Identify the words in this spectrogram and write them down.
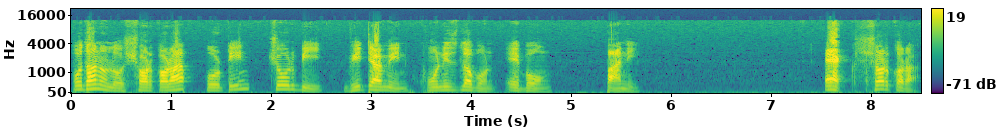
প্রধান হল শর্করা, প্রোটিন, চর্বি, ভিটামিন, খনিজ লবণ এবং পানি। এক, শর্করা।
